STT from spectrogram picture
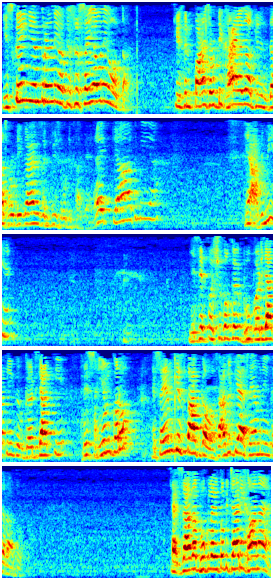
इसका ही नियंत्रण नहीं होता, इसमें संयम नहीं होता। किस दिन पाँच रोटी खाएगा किस दिन दस रोटी खाएगा किस दिन बीस रोटी खा जाएगा क्या आदमी है? ये आदमी है। जैसे पशु को कभी भूख बढ़ जाती है घट जाती है फिर संयम करो। संयम किस बात का हो साधु क्या, संयम नहीं करा दो चाहे ज़्यादा भूख लगे तो बेचारी खाना है।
